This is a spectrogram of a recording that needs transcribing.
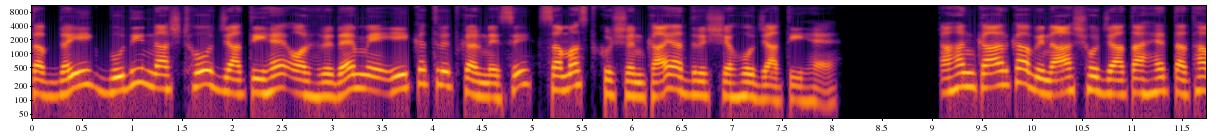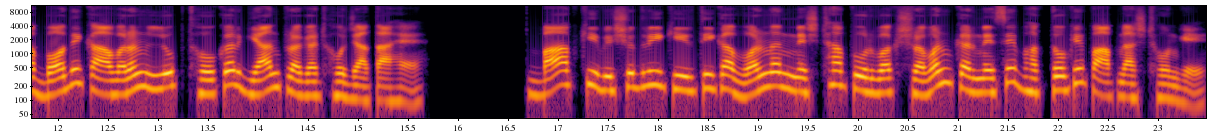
तब दैहिक बुद्धि नष्ट हो जाती है और हृदय में एकत्रित करने से समस्त कुशन का अदृश्य हो जाती है। अहंकार का विनाश हो जाता है तथा बौद्धिक आवरण लुप्त होकर ज्ञान प्रकट हो जाता है। बाप की विशुद्री कीर्ति का वर्णन निष्ठा पूर्वक श्रवण करने से भक्तों के पाप नष्ट होंगे।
